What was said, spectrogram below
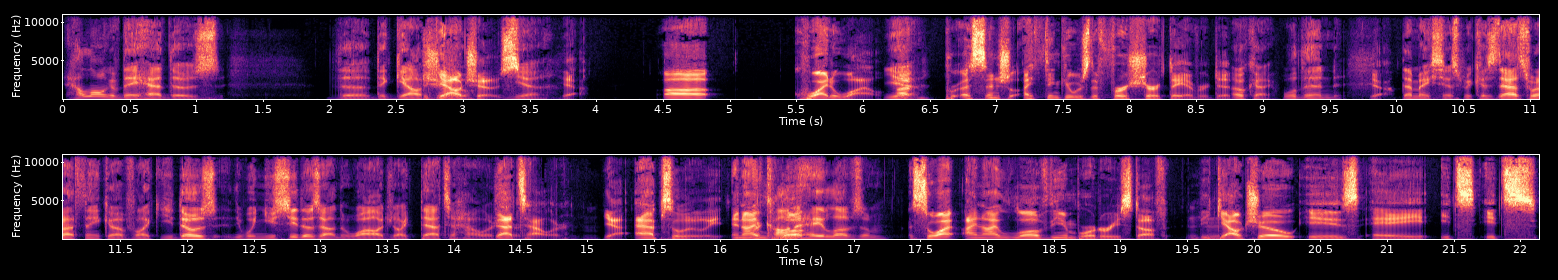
how long have they had those? The the gaucho. gauchos. Yeah. Yeah. Uh, quite a while. Yeah. Uh, essentially, I think it was the first shirt they ever did. Okay. Well then. Yeah. That makes sense because that's what I think of. Like you, those when you see those out in the wild, you're like, that's a Howler. That's shirt. Howler. Yeah, absolutely. And I love McConaughey loves them. so I and I love the embroidery stuff. The Mhm. gaucho is a it's it's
